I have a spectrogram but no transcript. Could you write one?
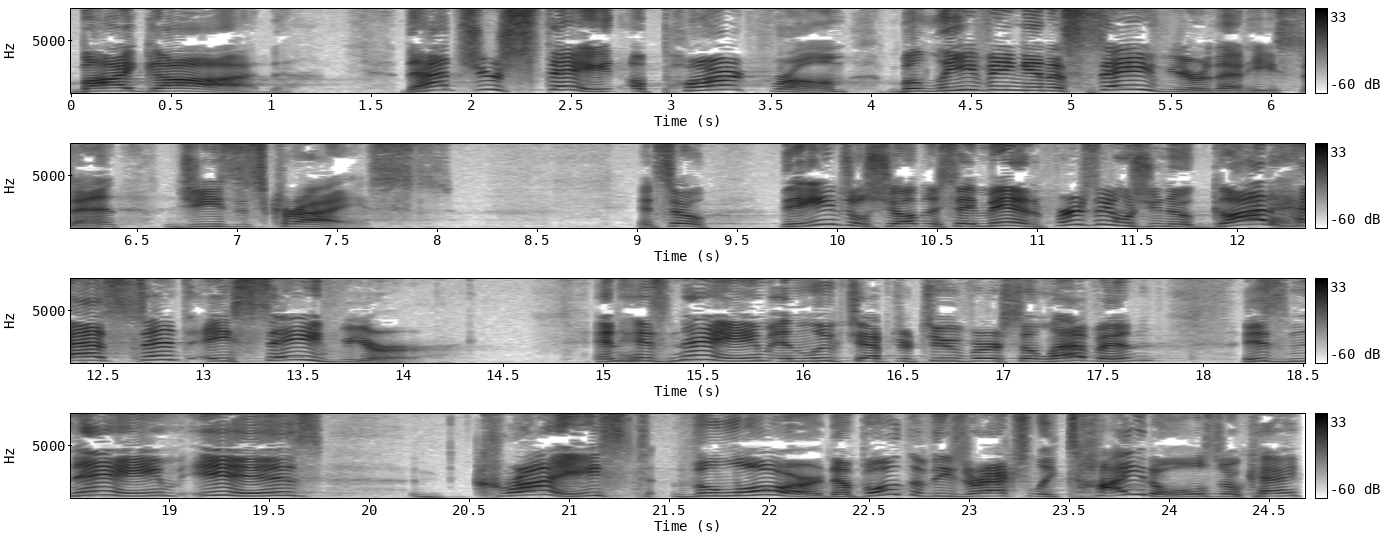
by God. That's your state apart from believing in a Savior that He sent, Jesus Christ. And so the angels show up and they say, Man, first thing I want you to know, God has sent a Savior. And his name in Luke chapter 2, verse 11, his name is Christ the Lord. Now, both of these are actually titles, okay?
